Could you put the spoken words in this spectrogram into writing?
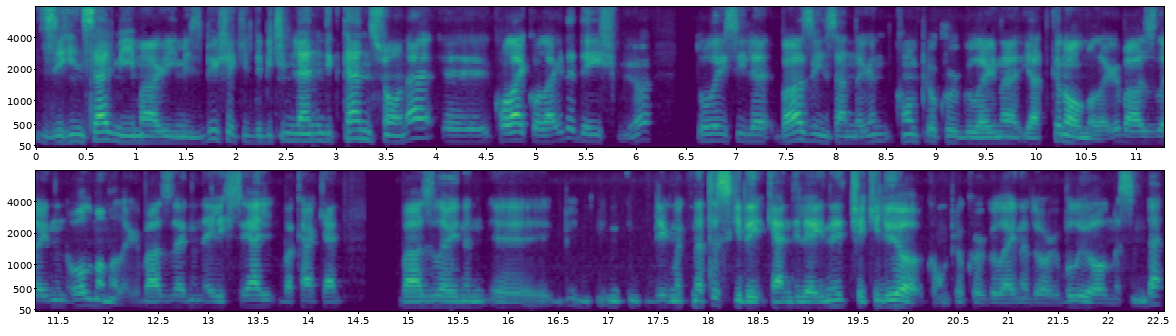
zihinsel mimarimiz bir şekilde biçimlendikten sonra e, kolay kolay da değişmiyor. Dolayısıyla bazı insanların komplo kurgularına yatkın olmaları, bazılarının olmamaları, bazılarının eleştirel bakarken bazılarının e, bir mıknatıs gibi kendilerini çekiliyor komplo kurgularına doğru buluyor olmasında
